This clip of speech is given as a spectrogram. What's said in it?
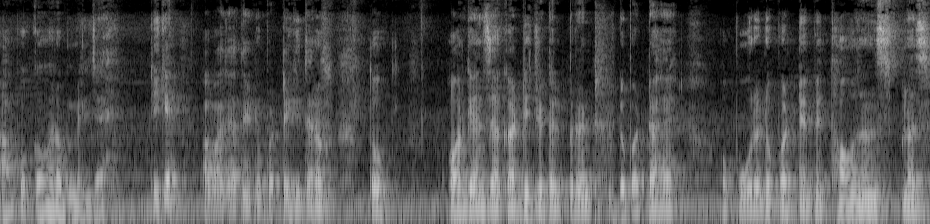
आपको कवर अप मिल जाए, ठीक है? अब आ जाते हैं दुपट्टे की तरफ़। तो ऑर्गेन्जा का डिजिटल प्रिंट दुपट्टा है और पूरे दुपट्टे पे थाउजेंड्स प्लस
